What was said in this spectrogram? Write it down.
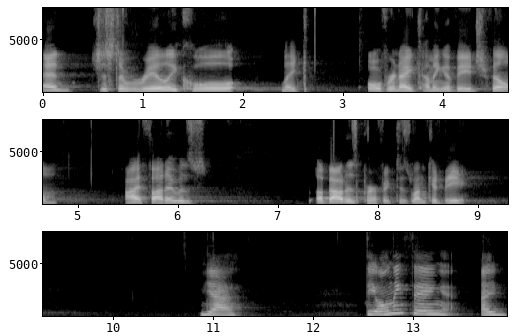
and just a really cool, like, overnight coming of age film, I thought it was about as perfect as one could be. Yeah. The only thing I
